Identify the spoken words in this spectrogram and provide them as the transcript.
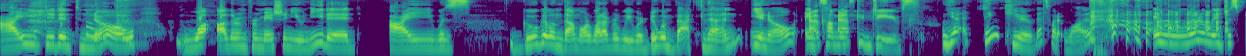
I didn't know what other information you needed. I was Googling them or whatever we were doing back then, you know, and Ask, coming asking Jeeves. Yeah, thank you. That's what it was. and literally just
